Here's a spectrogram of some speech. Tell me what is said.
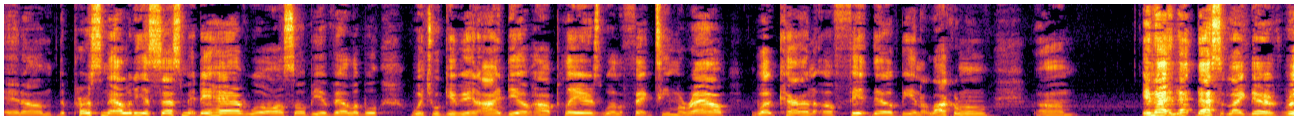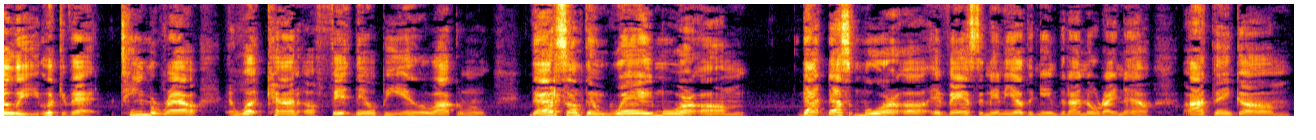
And um, the personality assessment they have will also be available, which will give you an idea of how players will affect team morale, what kind of fit they'll be in the locker room. Um, and that, that that's like they're really look at that team morale and what kind of fit they'll be in the locker room that's something way more um that that's more uh, advanced than any other game that I know right now. I think um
